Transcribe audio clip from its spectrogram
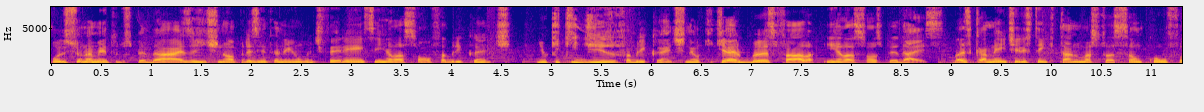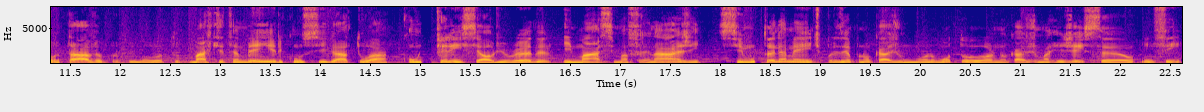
Posicionamento dos pedais, a gente não apresenta nenhuma diferença em relação ao fabricante. E o que, que diz o fabricante? Né? O que, que a Airbus fala em relação aos pedais? Basicamente, eles têm que estar numa situação confortável para o piloto, mas que também ele consiga atuar com diferencial de rudder e máxima frenagem simultaneamente, por exemplo, no caso de um monomotor, no caso de uma rejeição, enfim,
